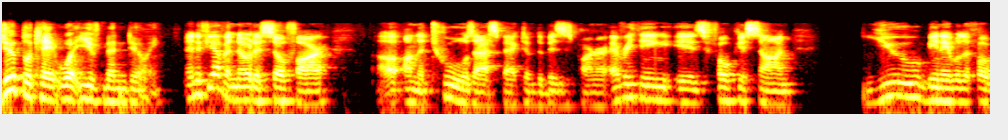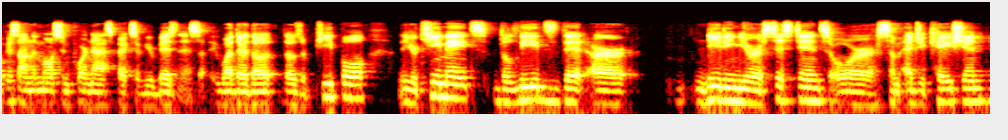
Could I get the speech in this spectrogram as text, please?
duplicate what you've been doing. And if you haven't noticed so far uh, on the tools aspect of the business partner, everything is focused on you being able to focus on the most important aspects of your business, whether those are people, your teammates, the leads that are needing your assistance or some education.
